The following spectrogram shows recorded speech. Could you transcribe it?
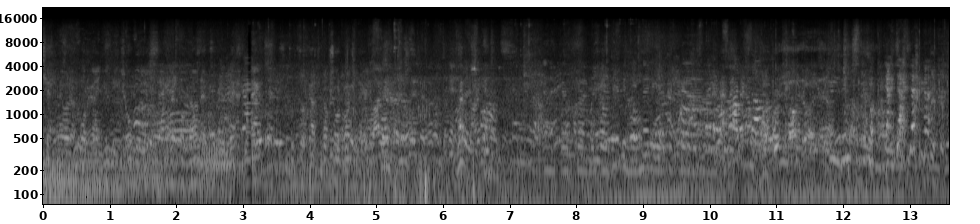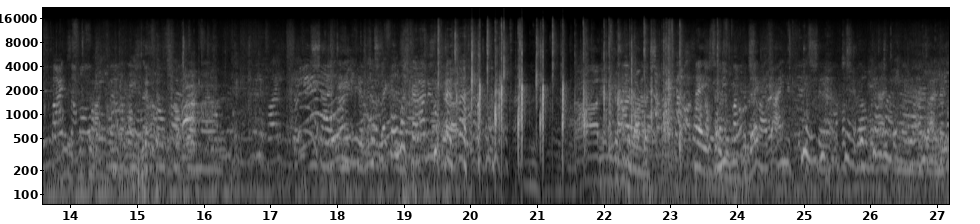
Shit, vorig jaar in juli zoveel echt gedaan hebben. Dan gaat het nog zo dwars. En ik heb mevrouw en Nelly heb ik vaak Ja, ja, ja. aan de telefoon gehad van zij ik heb Lekker elkaar doen. Ja, in de rugbakkers. Nee, het is niet makkelijk, maar uiteindelijk is, uh, was ze wel bereid om hem uiteindelijk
